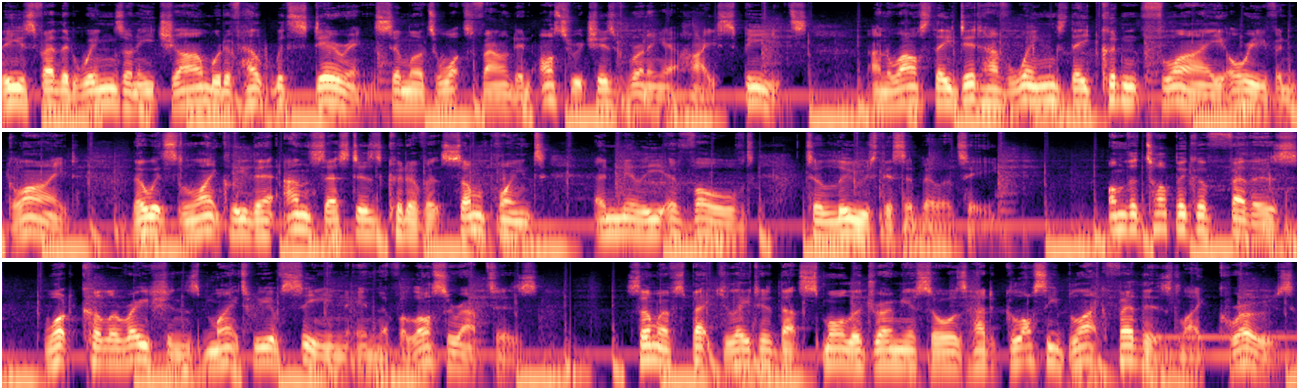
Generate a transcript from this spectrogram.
These feathered wings on each arm would have helped with steering, similar to what's found in ostriches running at high speeds. And whilst they did have wings, they couldn't fly or even glide, though it's likely their ancestors could have at some point nearly evolved to lose this ability. On the topic of feathers, what colorations might we have seen in the velociraptors? Some have speculated that smaller dromaeosaurs had glossy black feathers like crows,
